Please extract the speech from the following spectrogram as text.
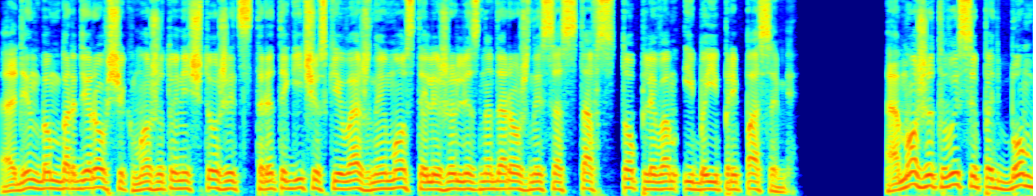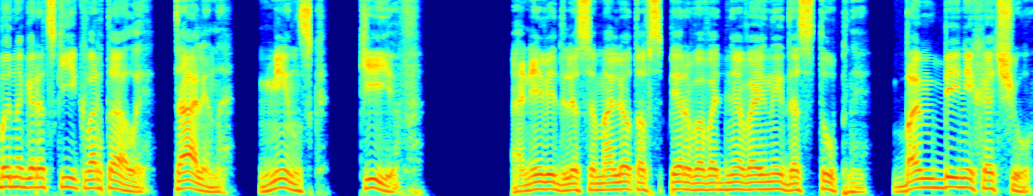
один бомбардировщик может уничтожить стратегически важный мост или железнодорожный состав с топливом и боеприпасами. А может высыпать бомбы на городские кварталы — Таллин, Минск, Киев. Они ведь для самолетов с первого дня войны доступны. Бомби не хочу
